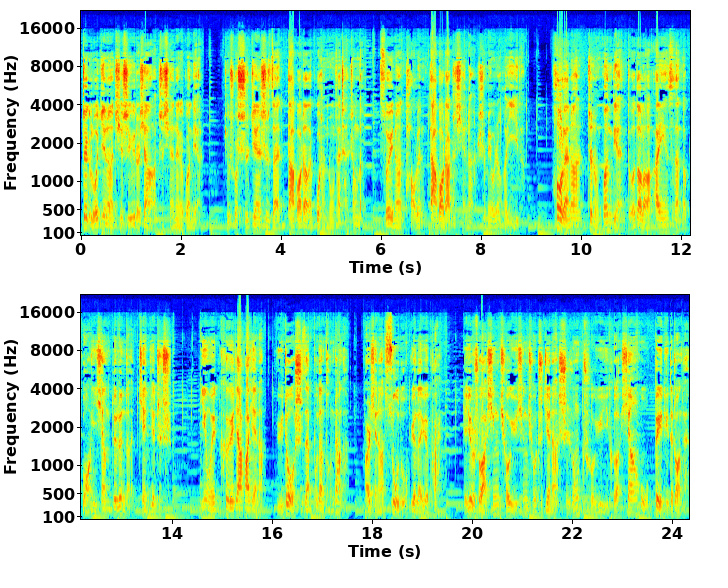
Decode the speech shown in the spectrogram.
这个逻辑呢，其实有点像之前那个观点，就说时间是在大爆炸的过程中才产生的，所以呢，讨论大爆炸之前呢是没有任何意义的。后来呢，这种观点得到了爱因斯坦的广义相对论的间接支持，因为科学家发现呢。宇宙是在不断膨胀的，而且呢，速度越来越快。也就是说啊，星球与星球之间呢，始终处于一个相互背离的状态。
